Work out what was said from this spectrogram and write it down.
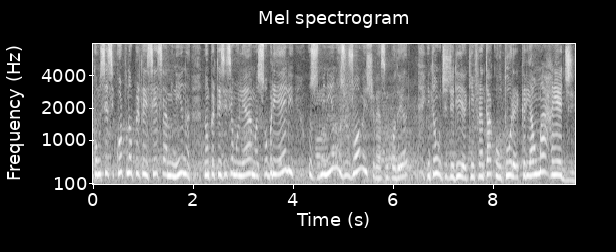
como se esse corpo não pertencesse à menina, não pertencesse à mulher, mas sobre ele os meninos e os homens tivessem poder. Então eu te diria que enfrentar a cultura é criar uma rede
